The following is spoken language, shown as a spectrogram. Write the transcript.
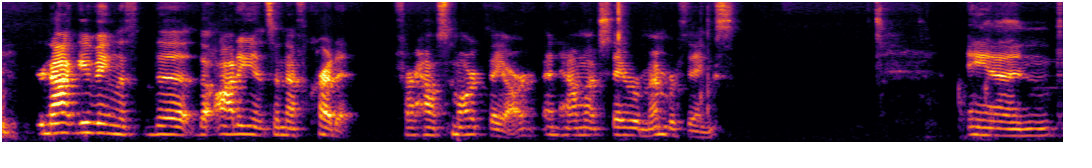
You're not giving the, the, the audience enough credit for how smart they are and how much they remember things. And,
